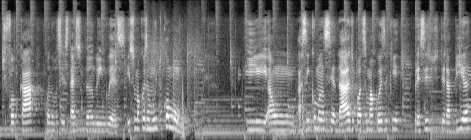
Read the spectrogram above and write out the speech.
de focar quando você está estudando inglês. Isso é uma coisa muito comum e um, assim como a ansiedade pode ser uma coisa que precisa de terapia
